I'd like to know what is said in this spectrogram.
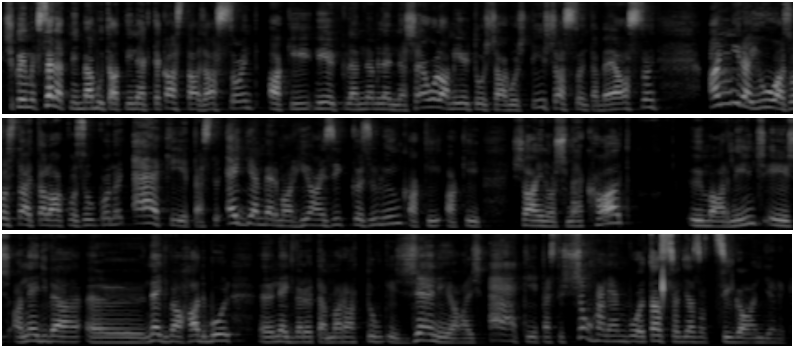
és akkor én meg szeretném bemutatni nektek azt az asszonyt, aki nélkülem nem lenne sehol, a méltóságos tésasszonyt, a beasszonyt, Annyira jó az osztálytalálkozókon, hogy elképesztő. Egy ember már hiányzik közülünk, aki, aki sajnos meghalt, ő már nincs, és a 40, ö, 46-ból ö, 45-en maradtunk, és zseniális, elképesztő. Soha nem volt az, hogy az a cigány gyerek.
